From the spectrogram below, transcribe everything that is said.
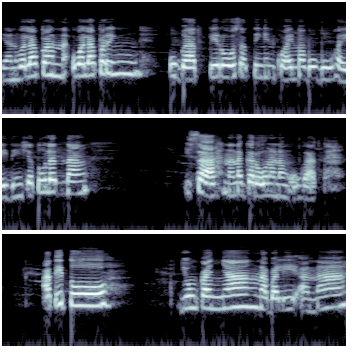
Yan, wala pa, wala pa rin ugat, pero sa tingin ko ay mabubuhay din siya. Tulad ng isa na nagkaroon na ng ugat. At ito, yung kanyang nabalian na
